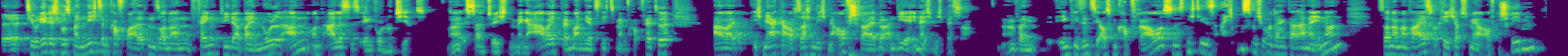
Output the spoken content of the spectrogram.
äh, theoretisch muss man nichts im Kopf behalten, sondern fängt wieder bei Null an und alles ist irgendwo notiert. Ne, ist natürlich eine Menge Arbeit, wenn man jetzt nichts mehr im Kopf hätte. Aber ich merke auch Sachen, die ich mir aufschreibe, an die erinnere ich mich besser. Ja, weil irgendwie sind sie aus dem Kopf raus und es ist nicht dieses, ah, ich muss mich unbedingt daran erinnern, sondern man weiß, okay, ich habe es mir aufgeschrieben,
